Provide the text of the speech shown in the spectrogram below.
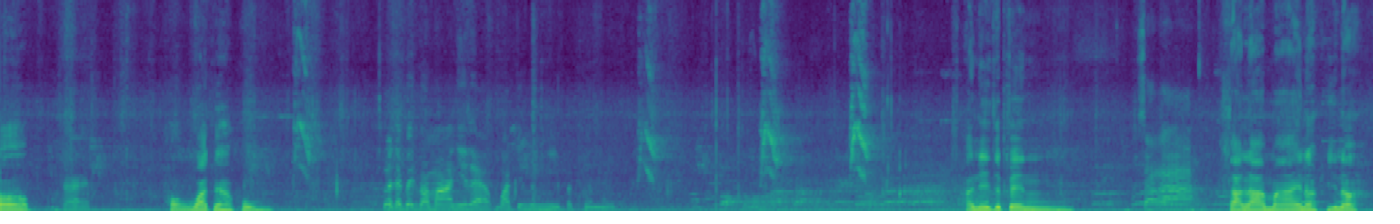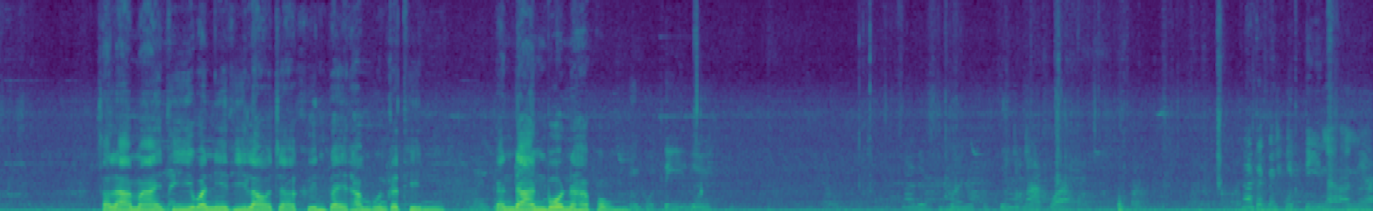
รอบใช่ๆของวัดนะครับผม ก็จะเป็นประมาณนี้แหละ วัดจะไม่มีประตู อันนี้จะเป็นศาลา ศาลาไม้เนาะพี่เนาะศาลาไม้มันที่วันนี้ที่เราจะขึ้นไปทำบุญกระถินเหมือนกุฏิกันด้านบนนะครับผมเหมือนกุฏิเลยน่าจะเหมือนกุฏิมากกว่า น่าจะเป็นกุฏินะอันเนี้ย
